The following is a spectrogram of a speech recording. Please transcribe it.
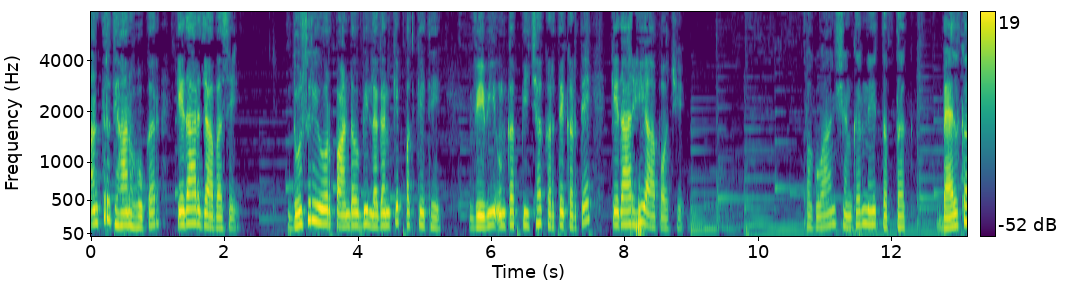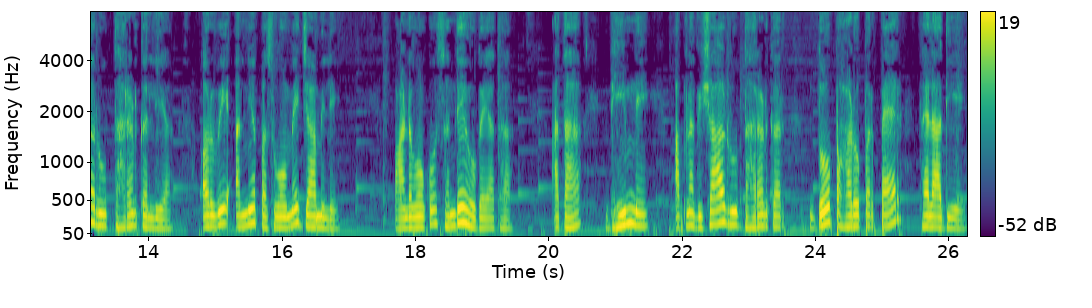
अंतर ध्यान होकर केदार जा बसे दूसरी ओर पांडव भी लगन के पक्के थे वे भी उनका पीछा करते करते केदार ही आ पहुँचे। भगवान शंकर ने तब तक बैल का रूप धारण कर लिया और वे अन्य पशुओं में जा मिले। पांडवों को संदेह हो गया था। अतः भीम ने अपना विशाल रूप धारण कर दो पहाड़ों पर पैर फैला दिए।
